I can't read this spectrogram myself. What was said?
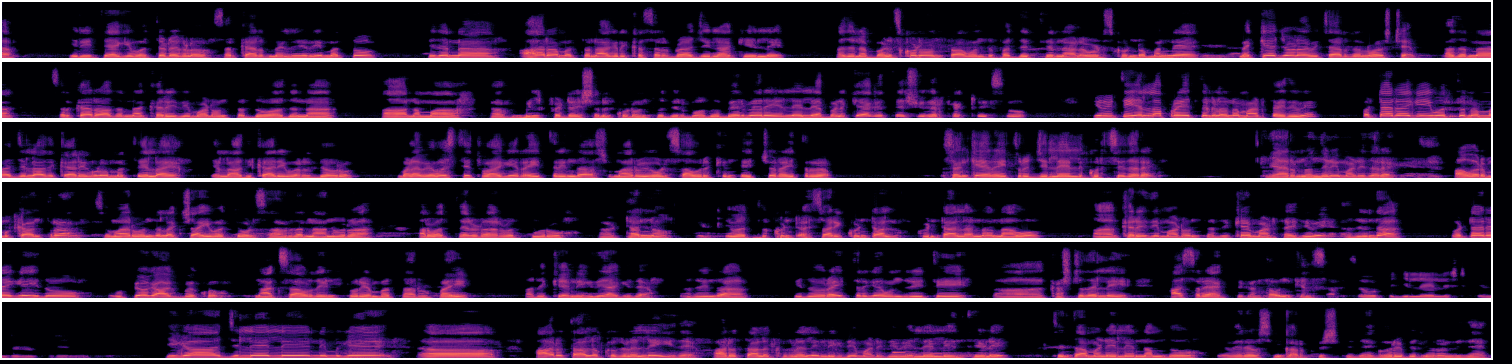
ಈ ರೀತಿಯಾಗಿ ಒತ್ತಡಗಳು ಸರ್ಕಾರದ ಮೇಲೆ ಇರಿ ಮತ್ತು ಇದನ್ನು ಆಹಾರ ಮತ್ತು ನಾಗರಿಕ ಸರಬರಾಜು ಇಲಾಖೆಯಲ್ಲಿ ಅದನ್ನು ಬಳಸ್ಕೊಳ್ಳುವಂಥ ಒಂದು ಪದ್ಧತಿಯನ್ನು ಅಳವಡಿಸ್ಕೊಂಡು ಮೊನ್ನೆ ಮೆಕ್ಕೆಜೋಳ ವಿಚಾರದಲ್ಲೂ ಅಷ್ಟೇ. ಅದನ್ನು ಸರ್ಕಾರ ಅದನ್ನು ಖರೀದಿ ಮಾಡುವಂಥದ್ದು ಅದನ್ನು ನಮ್ಮ ಮಿಲ್ಕ್ ಫೆಡರೇಷನ್ ಕೊಡುವಂಥದ್ದು ಇರ್ಬೋದು. ಬೇರೆ ಬೇರೆ ಎಲ್ಲೆಲ್ಲಿ ಬಳಕೆ ಆಗುತ್ತೆ ಶುಗರ್ ಫ್ಯಾಕ್ಟ್ರೀಸು ಈ ರೀತಿ ಎಲ್ಲ ಪ್ರಯತ್ನಗಳನ್ನು ಮಾಡ್ತಾ ಇದ್ದೀವಿ. ಒಟ್ಟಾರೆಯಾಗಿ ಇವತ್ತು ನಮ್ಮ ಜಿಲ್ಲಾಧಿಕಾರಿಗಳು ಮತ್ತು ಎಲ್ಲ ಎಲ್ಲ ಅಧಿಕಾರಿ ವರ್ಗದವರು ಬಹಳ ವ್ಯವಸ್ಥಿತವಾಗಿ ರೈತರಿಂದ ಸುಮಾರು ಏಳು ಸಾವಿರಕ್ಕಿಂತ ಹೆಚ್ಚು ರೈತರ ಸಂಖ್ಯೆ ರೈತರು ಜಿಲ್ಲೆಯಲ್ಲಿ ಗುರುತಿಸಿದ್ದಾರೆ. ಯಾರು ನೋಂದಣಿ ಮಾಡಿದ್ದಾರೆ. ಅವರ ಮುಖಾಂತರ ಸುಮಾರು ಒಂದು ಲಕ್ಷ ಐವತ್ತೇಳು ಸಾವಿರದ ನಾನ್ನೂರ ಅರವತ್ತೆರಡು ಅರವತ್ತ್ಮೂರು ಟನ್ನು ಇವತ್ತು ಕ್ವಿಂಟ ಸಾರಿ ಕ್ವಿಂಟಾಲ್, ಕ್ವಿಂಟಾಲನ್ನು ನಾವು ಖರೀದಿ ಮಾಡುವಂಥದ್ದಕ್ಕೆ ಮಾಡ್ತಾ ಇದ್ದೀವಿ. ಅದರಿಂದ ಒಟ್ಟಾರೆಯಾಗಿ ಇದು ಉಪಯೋಗ ಆಗಬೇಕು. ನಾಲ್ಕು ಸಾವಿರದ ಎಂಟುನೂರ ಎಂಬತ್ತಾರು ರೂಪಾಯಿ ಅದಕ್ಕೆ ನಿಗದಿಯಾಗಿದೆ ಅದರಿಂದ ಇದು ರೈತರಿಗೆ ಒಂದು ರೀತಿ ಕಷ್ಟದಲ್ಲಿ ಆಸರೆ ಆಗ್ತಕ್ಕಂಥ ಒಂದು ಕೆಲಸ. ಒಟ್ಟು ಜಿಲ್ಲೆಯಲ್ಲಿ ಎಷ್ಟು ಕೇಂದ್ರಗಳು? ಈಗ ಜಿಲ್ಲೆಯಲ್ಲಿ ನಿಮಗೆ ಆರು ತಾಲೂಕುಗಳಲ್ಲಿ ಇದೆ. ಆರು ತಾಲೂಕುಗಳಲ್ಲಿ ನಿಗದಿ ಮಾಡಿದ್ದೀವಿ. ಎಲ್ಲೆಲ್ಲಿ ಅಂತೇಳಿ ಚಿಂತಾಮಣಿಯಲ್ಲಿ ನಮ್ಮದು ವೇರ್ ಹೌಸಿಂಗ್ ಕಾರ್ಪೊರೇಷನ್ ಇದೆ ಗೌರಿಬಿದನೂರಲ್ಲಿದೆ.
